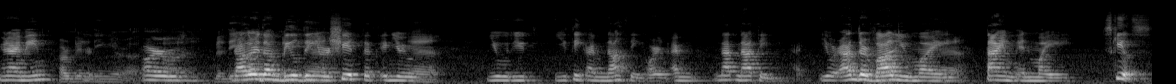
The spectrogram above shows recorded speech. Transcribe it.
You know what I mean? Or building your. Uh, Or uh, building Rather your than building yeah. your shit that in your Yeah. you you you think I'm nothing or I'm not nothing. You undervalue my Yeah. time and my skills.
